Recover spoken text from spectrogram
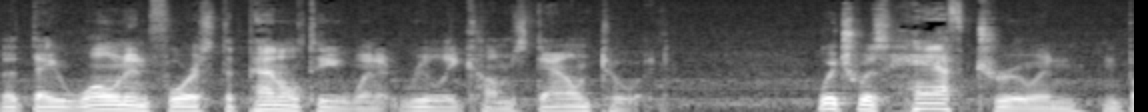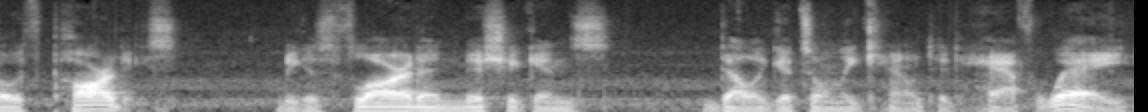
that they won't enforce the penalty when it really comes down to it, which was half true in, in both parties, because Florida and Michigan's delegates only counted halfway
